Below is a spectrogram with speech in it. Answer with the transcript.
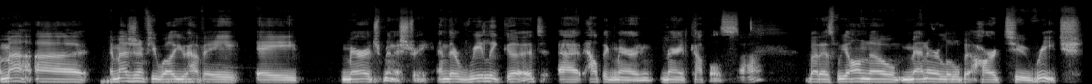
Ima- uh, imagine, if you will, you have a a marriage ministry, and they're really good at helping married married couples. Uh-huh. But as we all know, men are a little bit hard to reach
